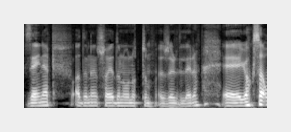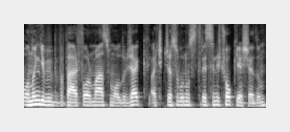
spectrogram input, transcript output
Zeynep adını soyadını unuttum özür dilerim. E, yoksa onun gibi bir performans mı olacak? Açıkçası bunun stresini çok yaşadım.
